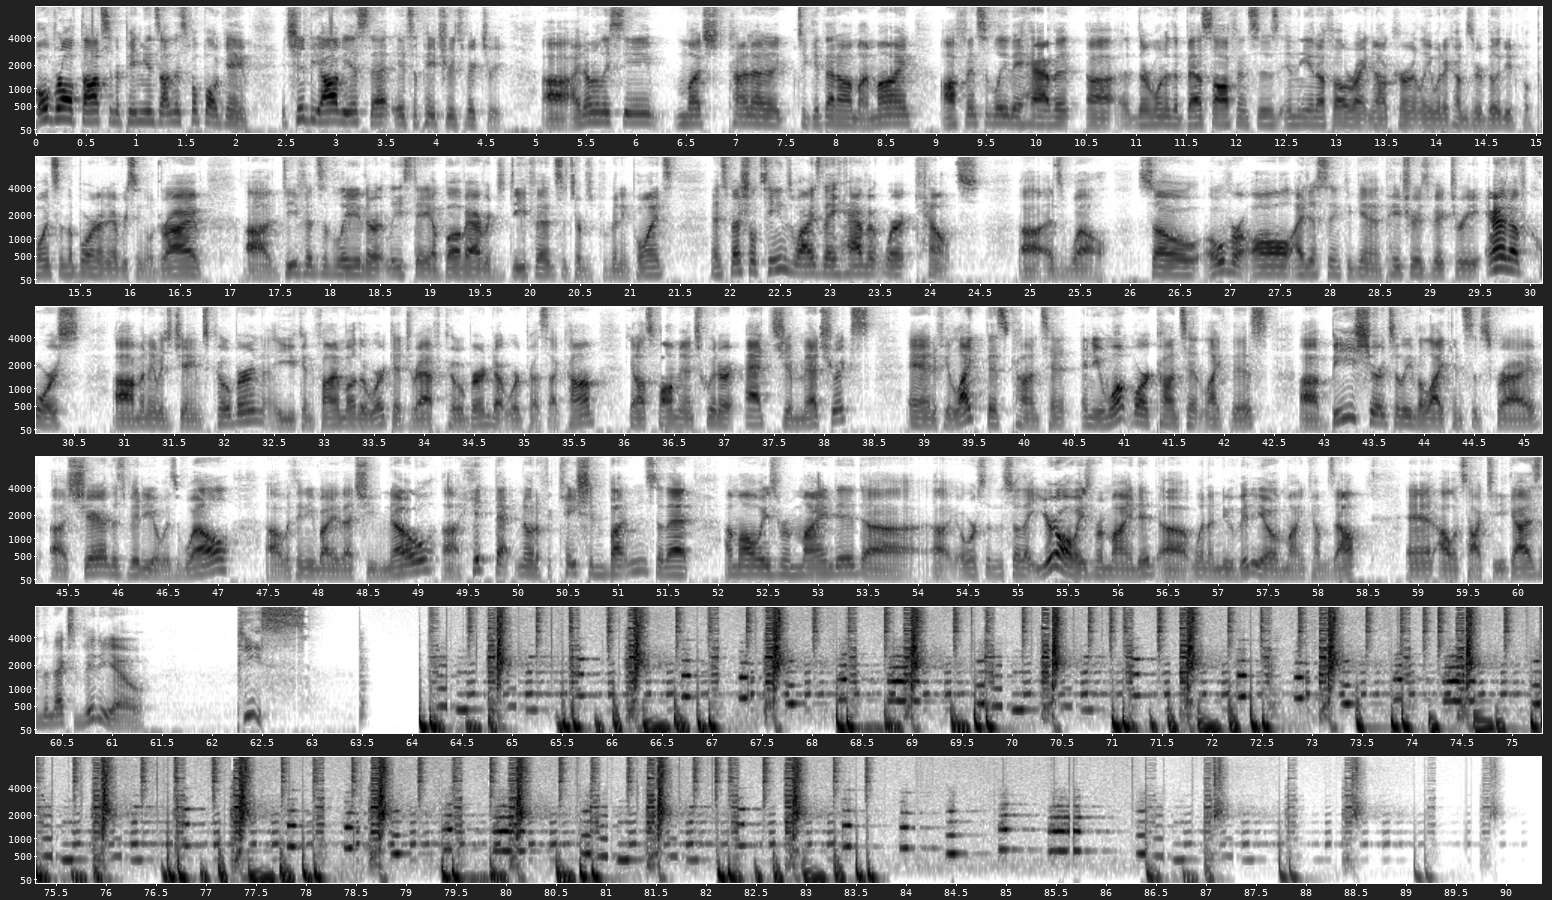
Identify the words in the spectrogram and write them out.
overall thoughts and opinions on this football game. It should be obvious that it's a Patriots victory. Uh, I don't really see much kind of to get that on my mind. Offensively, they have it. Uh, they're one of the best offenses in the NFL right now, currently, when it comes to their ability to put points on the board on every single drive. Uh, defensively, they're at least a above average defense in terms of preventing points. And special teams wise, they have it where it counts uh, as well. So overall, I just think, again, Patriots victory. And of course, uh, my name is James Coburn. You can find my other work at draftcoburn.wordpress.com. You can also follow me on Twitter at Geometrics. And if you like this content and you want more content like this, uh, be sure to leave a like and subscribe. Uh, share this video as well uh, with anybody that you know. Uh, hit that notification button so that I'm always reminded, uh, uh, or so, so, that you're always reminded when a new video of mine comes out. And I will talk to you guys in the next video. Peace.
